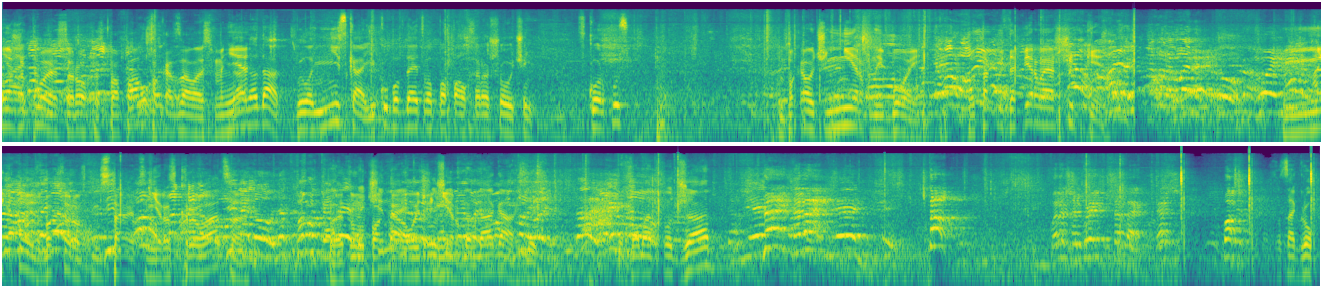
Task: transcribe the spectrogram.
ниже пробивает. пояса Рохас попал, показалось мне. Да-да-да, было низко. Якубов до этого попал хорошо очень в корпус. Ну, пока очень нервный бой. Вот такой до первой ошибки. Никто из боксеров старается не раскрываться. Поэтому пока Начинает очень кружить на нервно. ногах здесь Мухаммад Ходжа. Огромное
